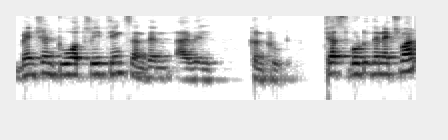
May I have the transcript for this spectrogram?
mention two or three things and then I will conclude. Just go to the next one.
